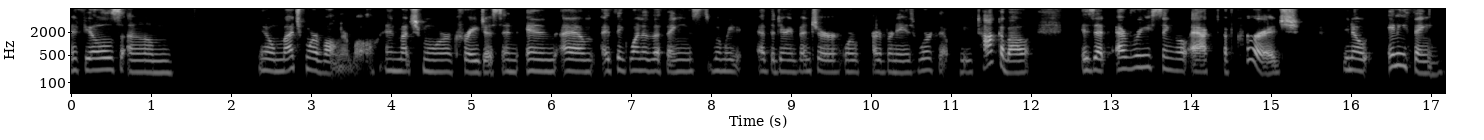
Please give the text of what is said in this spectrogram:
It feels um, you know much more vulnerable and much more courageous. And and um, i think one of the things when we at the daring venture or part of brene's work that we talk about is that every single act of courage you know anything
